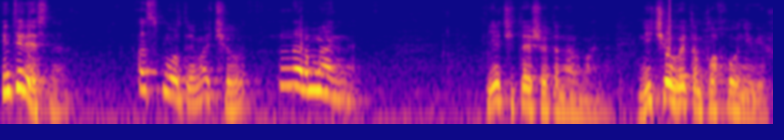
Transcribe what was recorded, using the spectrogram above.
Интересно. Посмотрим, а что? Нормально. Я считаю, что это нормально. Ничего в этом плохого не вижу.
